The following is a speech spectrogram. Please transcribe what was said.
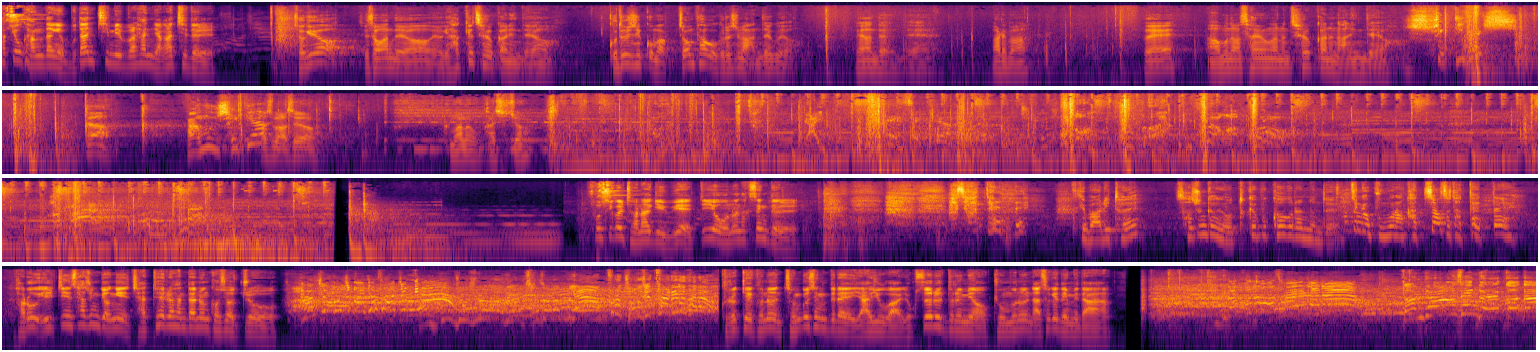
학교 강당에 무단 침입을 한 양아치들 저기요 죄송한데요 여기 학교 체육관인데요 구두 신고 막 점프하고 그러시면 안 되고요 왜 안 되는데? 말해봐. 왜? 아무나 사용하는 체육관은 아닌데요 이 새끼가 씨. 야, 아무 이 새끼야? 하지 마세요. 그만하고 가시죠. 소식을 전하기 위해 뛰어오는 학생들 자퇴했대. 그게 말이 돼? 사준경이 어떻게 복학을 했는데 사준경 부모랑 같이 와서 자퇴했대. 바로 일진 사준경이 자퇴를 한다는 것이었죠. 야, 앞으로 정신 차리고 살아. 그렇게 그는 전교생들의 야유와 욕설을 들으며 교문을 나서게 됩니다. 넌 평생 그럴 거다.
